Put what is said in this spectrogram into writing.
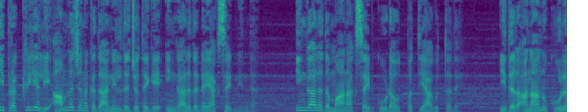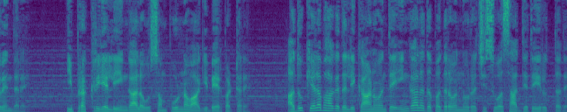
ಈ ಪ್ರಕ್ರಿಯೆಯಲ್ಲಿ ಆಮ್ಲಜನಕದ ಅನಿಲದ ಜೊತೆಗೆ ಇಂಗಾಲದ ಡೈಆಕ್ಸೈಡ್ನಿಂದ. ಇಂಗಾಲದ ಮಾನಾಕ್ಸೈಡ್ ಕೂಡ ಉತ್ಪತ್ತಿಯಾಗುತ್ತದೆ. ಇದರ ಅನಾನುಕೂಲವೆಂದರೆ, ಈ ಪ್ರಕ್ರಿಯೆಯಲ್ಲಿ ಇಂಗಾಲವು ಸಂಪೂರ್ಣವಾಗಿ ಬೇರ್ಪಟ್ಟರೆ. ಅದು ಕೆಳಭಾಗದಲ್ಲಿ ಕಾಣುವಂತೆ ಇಂಗಾಲದ ಪದರವನ್ನು ರಚಿಸುವ ಸಾಧ್ಯತೆ ಇರುತ್ತದೆ.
